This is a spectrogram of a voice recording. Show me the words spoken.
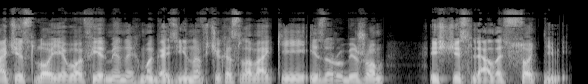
а число его фирменных магазинов в Чехословакии и за рубежом исчислялось сотнями.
